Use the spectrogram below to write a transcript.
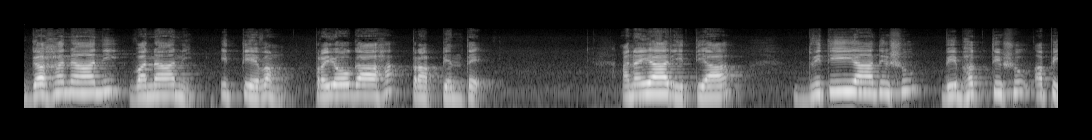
गहनानि वनानि इत्येवं प्रयोगाः प्राप्यन्ते। अनया रीत्या द्वितीयादिषु विभक्तिषु अपि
